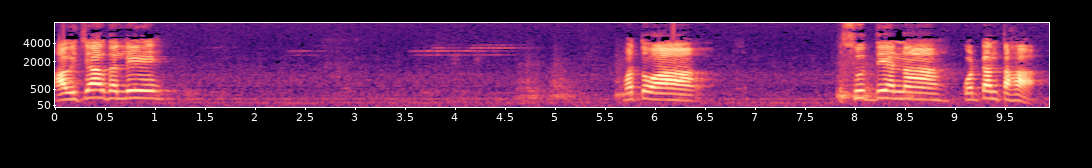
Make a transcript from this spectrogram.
ಆ ವಿಚಾರದಲ್ಲಿ ಮತ್ತು ಆ ಸುದ್ದಿಯನ್ನು ಕೊಟ್ಟಂತಹ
